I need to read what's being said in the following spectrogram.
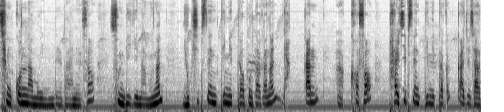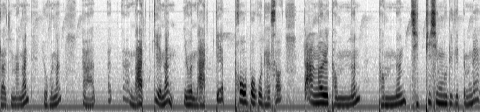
층 꽃나무인데 반해서 순비기 나무는 60cm보다가는 약간 아, 커서 80cm까지 자라지만은 요거는 아, 아, 낮게는 요 낮게 포복을 해서 땅을 덮는 덮는 지피 식물이기 때문에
